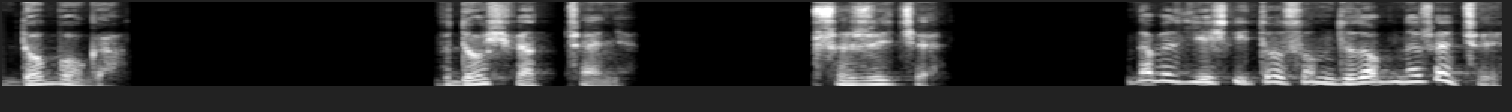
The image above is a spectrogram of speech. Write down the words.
do Boga, w doświadczenie, przeżycie. Nawet jeśli to są drobne rzeczy,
